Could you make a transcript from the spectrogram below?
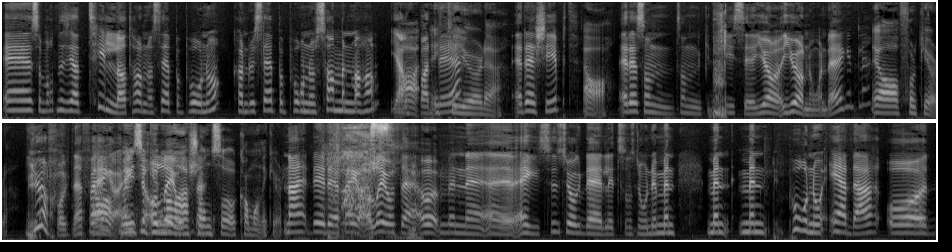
Eh, som Morten sier, tillat han å se på porno. Kan du se på porno sammen med han? Hjelper det? ikke gjør det. Er det kjipt? Ja. Er det sånn, sånn? Gjør, gjør noen det, egentlig? ja, folk gjør det. Gjør folk det? For Ja, jeg har men hvis ikke man er sånn, så kan man ikke gjøre det. Nei, det er det, for jeg har aldri gjort det. Og, men eh, jeg syns jo òg det er litt sånn snodig. Men, men, men porno er der, og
